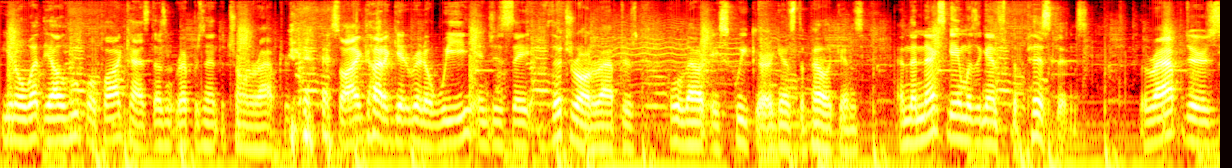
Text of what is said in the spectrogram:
you know what? The El Hoopo podcast doesn't represent the Toronto Raptors. so I gotta get rid of we and just say the Toronto Raptors pulled out a squeaker against the Pelicans. And the next game was against the Pistons. The Raptors,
